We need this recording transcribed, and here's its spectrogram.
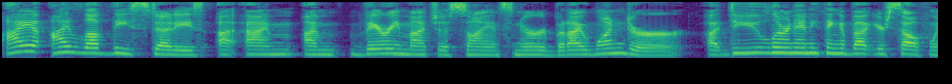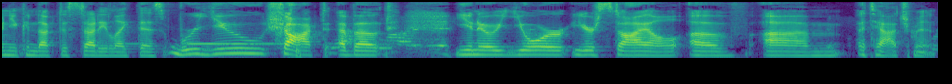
I, I love these studies. I, am I'm, I'm very much a science nerd, but I wonder, uh, do you learn anything about yourself when you conduct a study like this? Were you shocked about, you know, your your style of um, attachment?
